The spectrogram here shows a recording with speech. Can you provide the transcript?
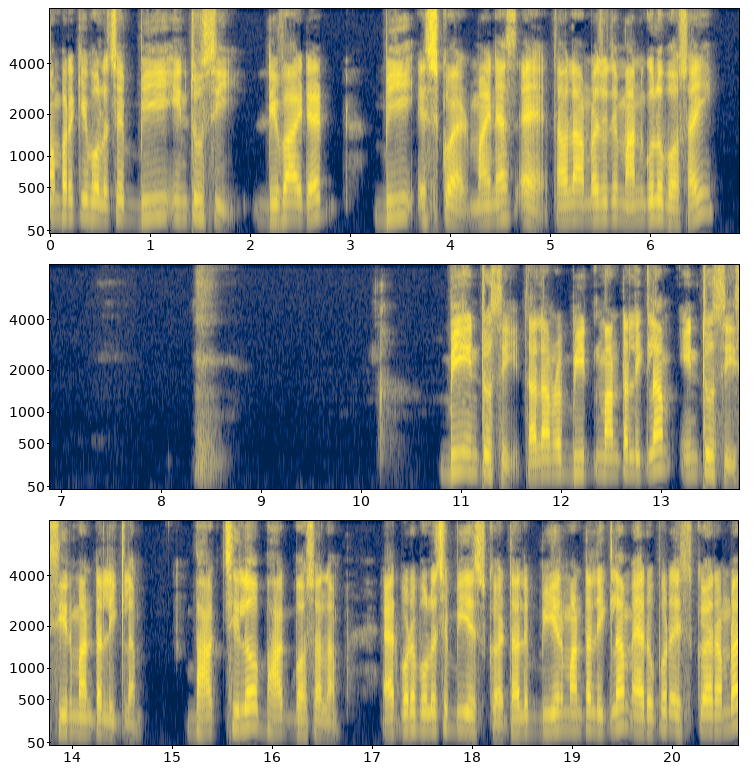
নম্বরে কি বলেছে? B into c divided b square minus a তাহলে আমরা যদি মানগুলো বসাই বি ইন্টু সি তাহলে আমরা বি মানটা লিখলাম ইন্টু সি সির মানটা লিখলাম। ভাগ ছিল, ভাগ বসালাম। এরপরে বলেছে বি স্কোয়ার তাহলে বি এর মানটা লিখলাম, এর উপর স্কোয়ার আমরা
